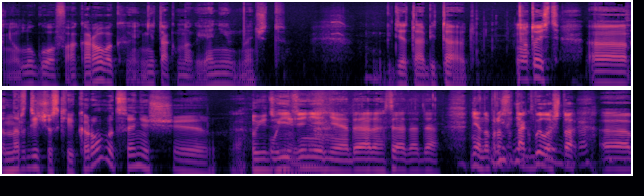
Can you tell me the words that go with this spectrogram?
лугов, а коровок не так много. И они, значит, где-то обитают. Ну, то есть... Э, Это нордические коровы, ценящие уединение. Уединение, да, да, да, да, да. Не, ну просто так было, что э,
